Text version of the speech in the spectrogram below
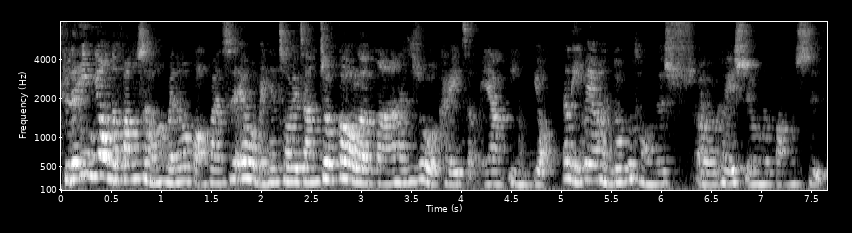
觉得应用的方式好像没那么广泛，是哎，我每天抽一张就够了吗？还是说我可以怎么样应用？那里面有很多不同的呃可以使用的方式。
